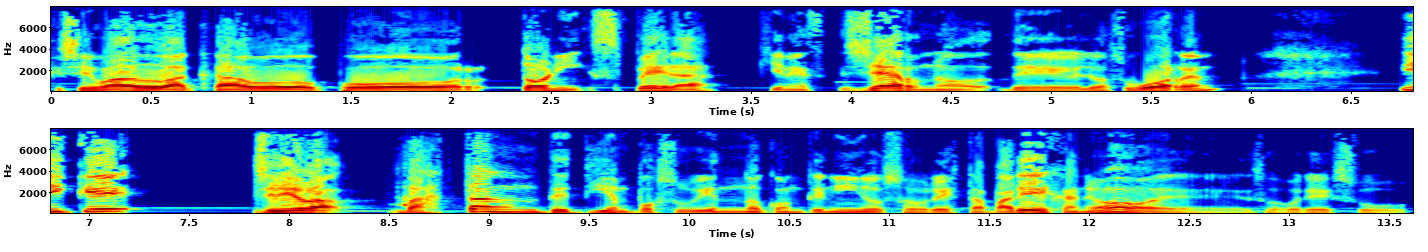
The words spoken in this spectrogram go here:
llevado a cabo por Tony Spera, quien es yerno de los Warren, y que lleva bastante tiempo subiendo contenido sobre esta pareja, ¿no? Eh, sobre su,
